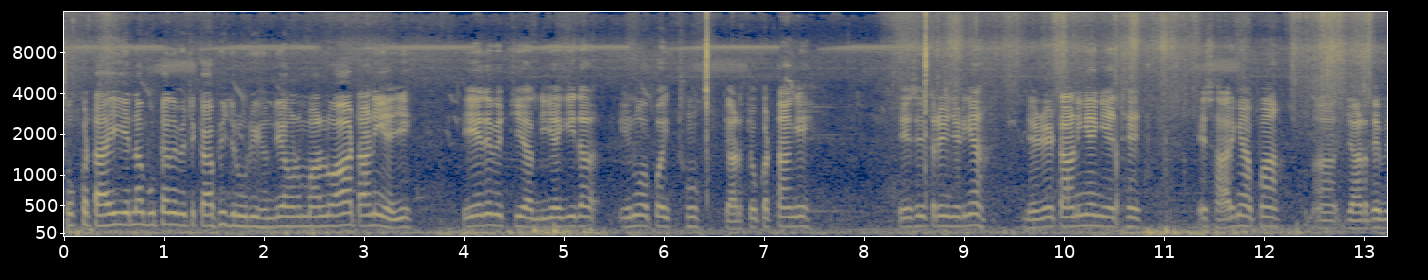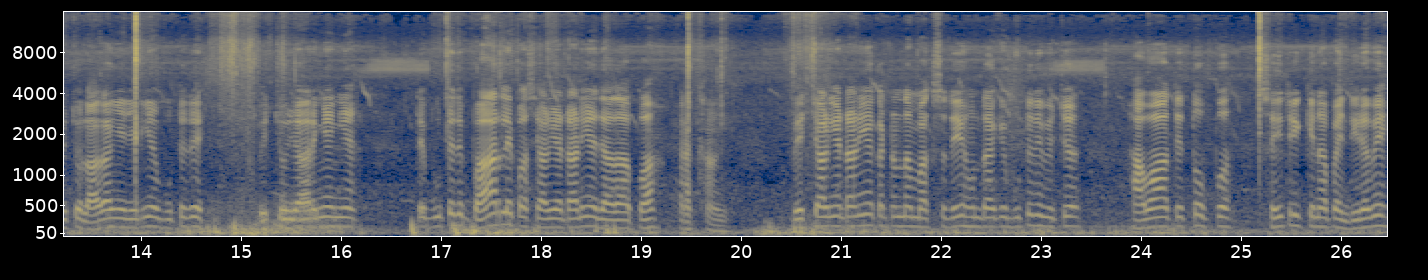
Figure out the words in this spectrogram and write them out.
ਸੋ ਕਟਾਈ ਇਹਨਾਂ ਬੂਟਿਆਂ ਦੇ ਵਿੱਚ ਕਾਫੀ ਜ਼ਰੂਰੀ ਹੁੰਦੀ ਆ। ਹੁਣ ਮੰਨ ਲਓ ਆਹ ਟਾਹਣੀ ਹੈ ਜੀ, ਇਹ ਇਹਦੇ ਵਿੱਚ ਹੀ ਆਉਂਦੀ ਹੈਗੀ ਤਾਂ ਇਹਨੂੰ ਆਪਾਂ ਇੱਥੋਂ ਜੜ ਚੋਂ ਕੱਟਾਂਗੇ। ਇਸੇ ਤਰ੍ਹਾਂ ਹੀ ਜਿਹੜੀਆਂ ਜਿਹੜੇ ਟਾਹਣੀਆਂ ਹੈਗੀਆਂ ਇੱਥੇ। ਇਹ ਸਾਰੀਆਂ ਆਪਾਂ ਜੜ ਦੇ ਵਿੱਚੋਂ ਲਾ ਦਾਂਗੇ, ਜਿਹੜੀਆਂ ਬੂਟੇ ਦੇ ਵਿੱਚੋਂ ਜਾ ਰਹੀਆਂ ਹੈਗੀਆਂ। ਤੇ ਬੂਟੇ ਦੇ ਬਾਹਰਲੇ ਪਾਸੇ ਵਾਲੀਆਂ ਟਾਹਣੀਆਂ ਜ਼ਿਆਦਾ ਆਪਾਂ ਰੱਖਾਂਗੇ। ਵਿੱਚ ਵਾਲੀਆਂ ਟਾਹਣੀਆਂ ਕੱਟਣ ਦਾ ਮਕਸਦ ਇਹ ਹੁੰਦਾ ਕਿ ਬੂਟੇ ਦੇ ਵਿੱਚ ਹਵਾ ਤੇ ਧੁੱਪ ਸਹੀ ਤਰੀਕੇ ਨਾਲ ਪੈਂਦੀ ਰਹੇ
